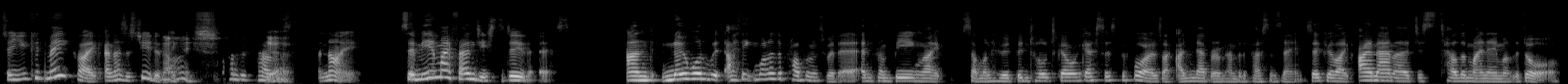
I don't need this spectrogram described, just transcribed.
so you could make like and as a student nice. 100 pounds yeah. a night so me and my friend used to do this and no one would i think one of the problems with it and from being like someone who had been told to go on guest list before i was like i never remember the person's name so if you're like i'm emma just tell them my name at the door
